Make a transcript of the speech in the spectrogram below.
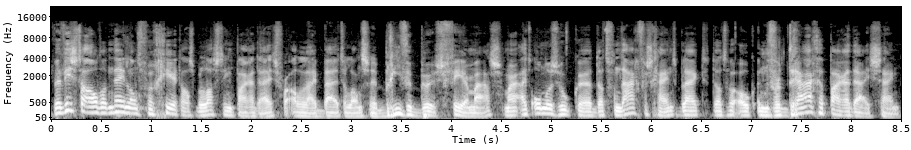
We wisten al dat Nederland fungeert als belastingparadijs... voor allerlei buitenlandse brievenbusfirma's. Maar uit onderzoek uh, dat vandaag verschijnt... blijkt dat we ook een verdragen paradijs zijn.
